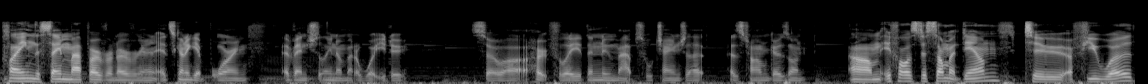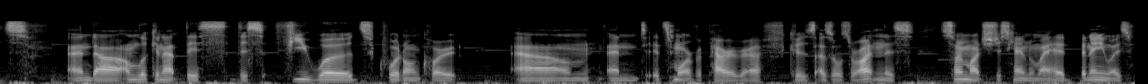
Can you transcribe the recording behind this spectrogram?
playing the same map over and over again, it's going to get boring eventually, no matter what you do. So uh, hopefully the new maps will change that as time goes on. Um, if I was to sum it down to a few words, and uh, I'm looking at this this few words quote unquote um, and it's more of a paragraph because as I was writing this, so much just came to my head. But anyways,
